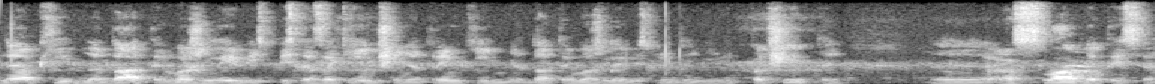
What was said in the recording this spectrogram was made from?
необхідно дати можливість після закінчення тремтіння, дати можливість людині відпочити, розслабитися,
